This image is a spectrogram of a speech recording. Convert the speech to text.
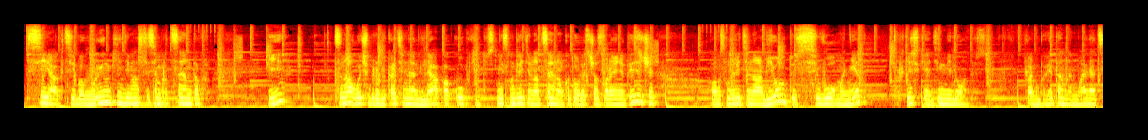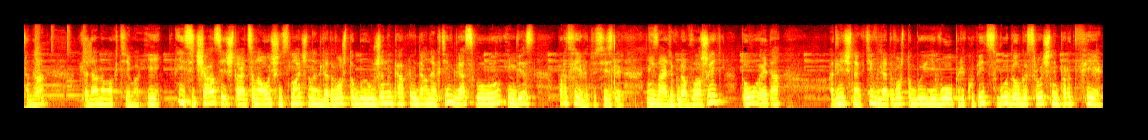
Все активы в рынке 97%. И цена очень привлекательная для покупки. То есть не смотрите на цену, которая сейчас в районе 1000, а смотрите на объем, то есть всего монет практически 1 миллион. То есть как бы это нормальная цена для данного актива. И, и сейчас, я считаю, цена очень смачная для того, чтобы уже накапливать данный актив для своего инвест-портфеля. То есть если не знаете, куда вложить, то это отличный актив для того, чтобы его прикупить в свой долгосрочный портфель.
